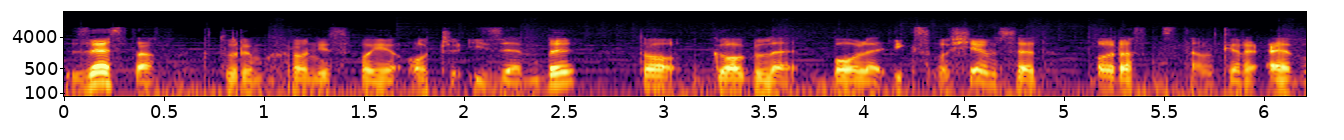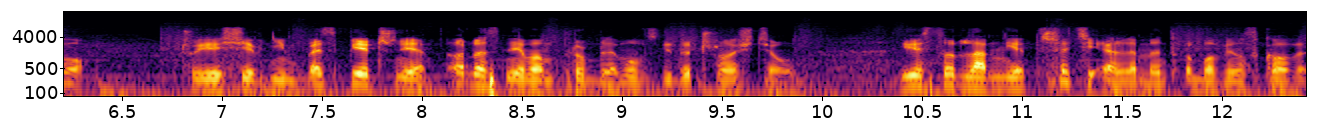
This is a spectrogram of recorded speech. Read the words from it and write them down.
Zestaw, którym chronię swoje oczy i zęby, to gogle Bole X800 oraz Stalker Evo. Czuję się w nim bezpiecznie oraz nie mam problemów z widocznością. Jest to dla mnie trzeci element obowiązkowy.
